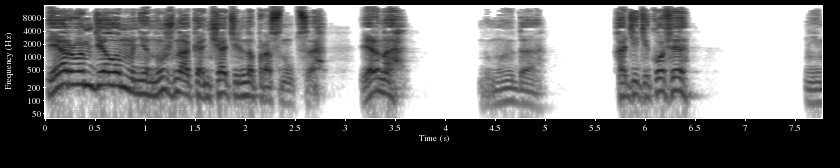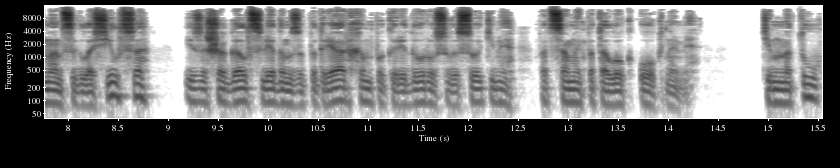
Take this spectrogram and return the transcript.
Первым делом мне нужно окончательно проснуться, верно? Думаю, да. Хотите кофе? Нейман согласился и зашагал следом за патриархом по коридору с высокими под самый потолок окнами. Темноту,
